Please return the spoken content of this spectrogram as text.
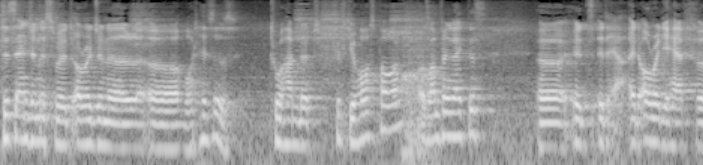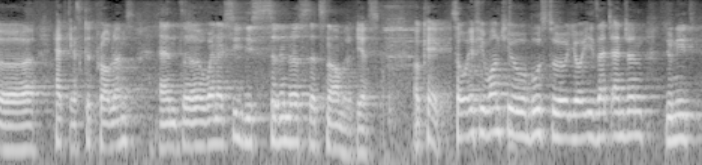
this engine is with original uh, what is this? 250 horsepower or something like this. Uh, it, it, it already have uh, head gasket problems and uh, when I see these cylinders that's normal yes okay so if you want to boost to your EZ engine you need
